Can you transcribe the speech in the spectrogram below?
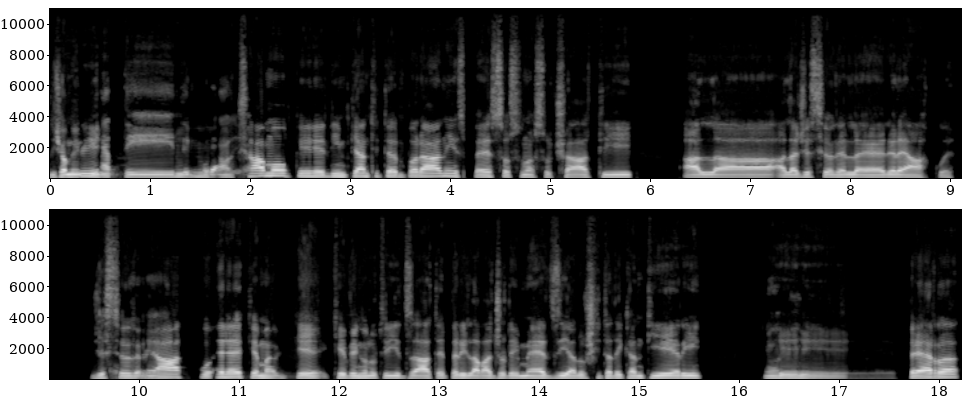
diciamo impianti sì. temporanei. Diciamo che gli impianti temporanei spesso sono associati alla, alla gestione delle, delle, acque. Gestione okay. delle acque che, che, che vengono utilizzate per il lavaggio dei mezzi all'uscita dei cantieri, eh, per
